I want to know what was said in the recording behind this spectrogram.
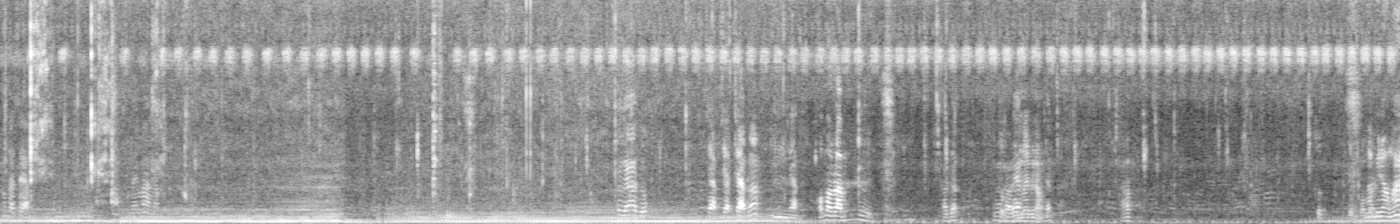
มันก็แซ่บอ้าวได้มากครับก็แล้วสุกแซ่บแซ่บแซ่แซ่บบเนาะอืมแซ่บผมอำลอืมข้าวเด้อตกข้าวผแรกมเลยพี่น้องเด้อเอาตกตก ผมมาพี่น้องมา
